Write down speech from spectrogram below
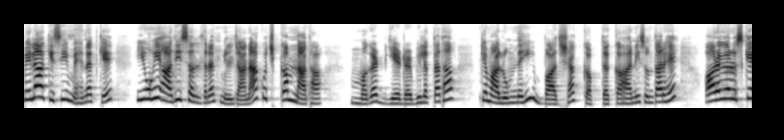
بلا کسی محنت کے یوں ہی آدھی سلطنت مل جانا کچھ کم نہ تھا۔ مگر یہ ڈر بھی لگتا تھا کہ معلوم نہیں بادشاہ کب تک کہانی سنتا رہے۔ اور اگر اس کے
